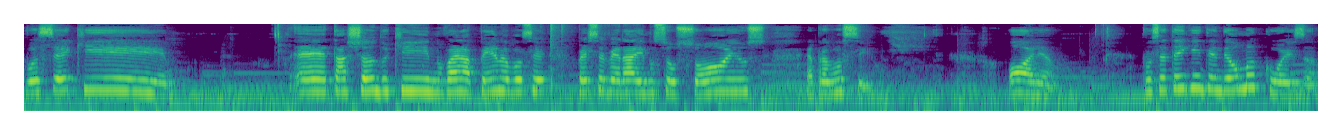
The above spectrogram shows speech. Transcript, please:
você que é, tá achando que não vale a pena você perseverar aí nos seus sonhos, é para você. Olha, você tem que entender uma coisa.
